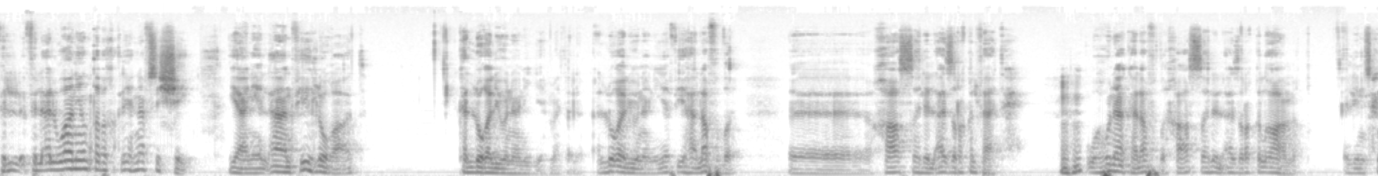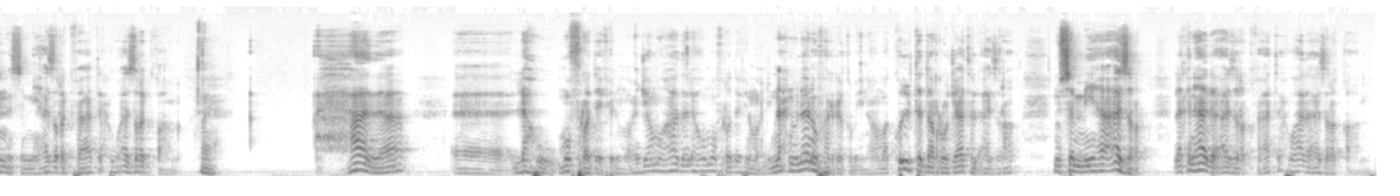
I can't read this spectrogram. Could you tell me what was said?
في الألوان ينطبق عليه نفس الشيء. يعني الآن فيه لغات كاللغة اليونانية مثلا. اللغة اليونانية فيها لفظه آه، خاصة للأزرق الفاتح. وهناك لفظة خاصة للأزرق الغامق اللي نحن نسميه أزرق فاتح وأزرق غامق. أيه. هذا آه، له مفردة في المعجم وهذا له مفردة في المعجم. نحن لا نفرق بينهما. كل تدرجات الأزرق نسميها أزرق لكن هذا أزرق فاتح وهذا أزرق غامق.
